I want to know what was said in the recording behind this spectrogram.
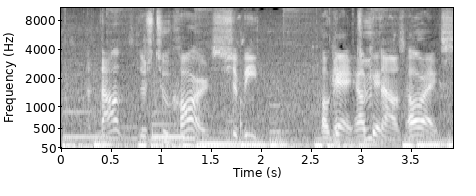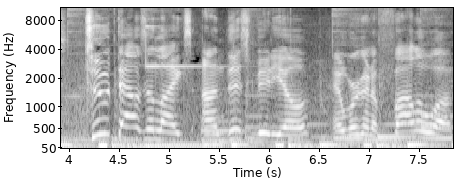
a thousand, there's two cars. Should be Okay, okay. 2,000 All right. 2,000 likes on this video, and we're gonna follow up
